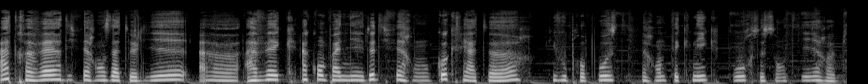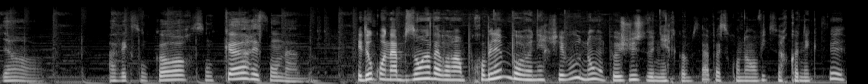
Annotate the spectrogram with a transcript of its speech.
à travers différents ateliers, euh, avec accompagnés de différents co-créateurs qui vous proposent différentes techniques pour se sentir bien euh, avec son corps, son cœur et son âme. Et donc, on a besoin d'avoir un problème pour venir chez vous? Non, on peut juste venir comme ça parce qu'on a envie de se reconnecter.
